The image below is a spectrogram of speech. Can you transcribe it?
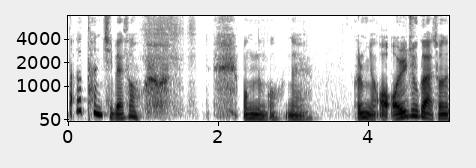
따뜻한 집에서 먹는 거, 네. 그럼요. 어, 얼죽아 저는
